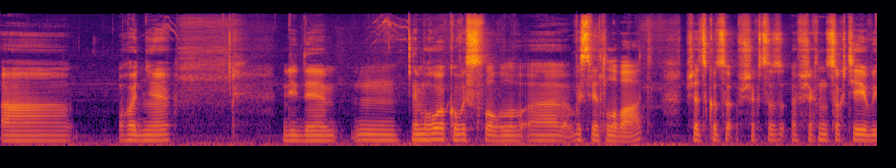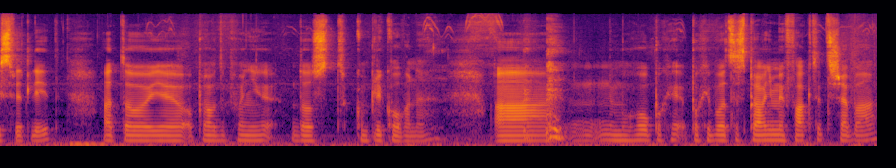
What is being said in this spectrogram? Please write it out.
a hodně lidé mm, nemohou jako vyslovlo, uh, vysvětlovat všechno co, všechno, všechno, co chtějí vysvětlit a to je opravdu pro ně dost komplikované a nemohou pochy- pochybovat se správnými fakty třeba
